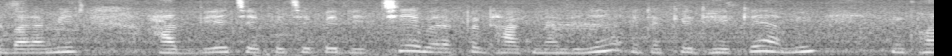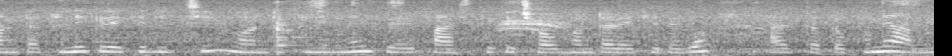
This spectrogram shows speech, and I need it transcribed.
এবার আমি হাত দিয়ে চেপে চেপে দিচ্ছি। এবার একটা ঢাকনা দিয়ে এটাকে ঢেকে আমি ঘন্টাখানিক রেখে দিচ্ছি। ঘন্টাখানিক নয় প্রায় পাঁচ থেকে ছ ঘণ্টা রেখে দেবো। আর ততক্ষণে আমি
